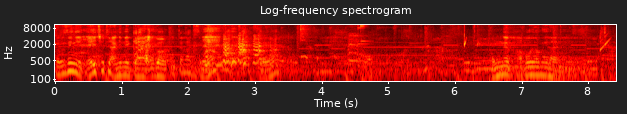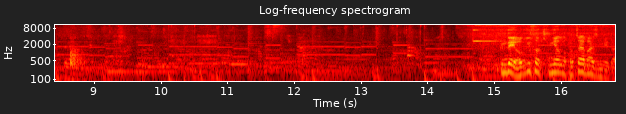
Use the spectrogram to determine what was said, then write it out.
저 선생님 H.O.T 아니니까 이거 꼭 잘라주세요 네. 동네 바보 형이라니 근데 여기서 중요한 건 더 짧아집니다.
